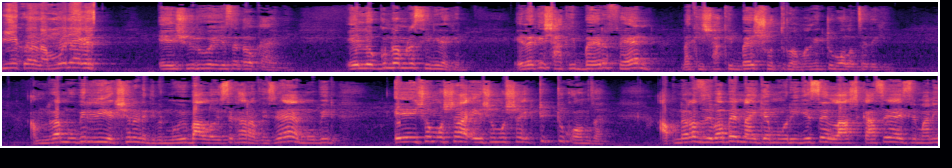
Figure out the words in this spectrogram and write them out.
বিয়ে করে না মরে গেছে। এই শুরু হয়ে গেছে তাও কাহিনী। এই লোকগুলো আমরা চিনি রাখেন এরা কি সাকিব ভাইয়ের ফ্যান নাকি সাকিব ভাইয়ের শত্রু? আমাকে একটু বলা যায় দেখি। আপনারা মুভির রিয়েকশন এনে দিবেন। মুভি ভালো হয়েছে খারাপ হয়েছে হ্যাঁ মুভির এই সমস্যা এই সমস্যা একটু একটু কম যায়। আপনারা যেভাবে নায়িকা মরি গেছে লাস্ট কাছে আইছে মানে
